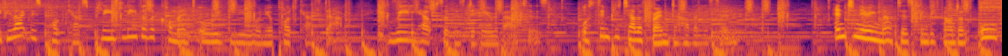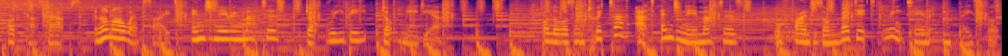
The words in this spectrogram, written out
If you like this podcast, please leave us a comment or review on your podcast app. It really helps others to hear about us, or simply tell a friend to have a listen. Engineering Matters can be found on all podcast apps and on our website, engineeringmatters.reby.media. Follow us on Twitter at Engineer Matters or find us on Reddit, LinkedIn, and Facebook.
